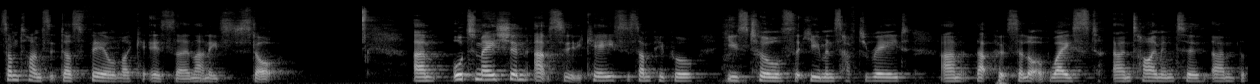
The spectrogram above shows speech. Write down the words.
Sometimes it does feel like it is, so, and that needs to stop. Um, automation, absolutely key. So some people use tools that humans have to read. Um, that puts a lot of waste and time into um, the,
